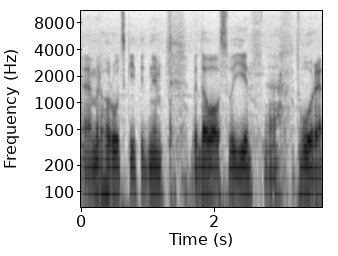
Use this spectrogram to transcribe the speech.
е, Миргородський під ним видавав свої е, твори.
